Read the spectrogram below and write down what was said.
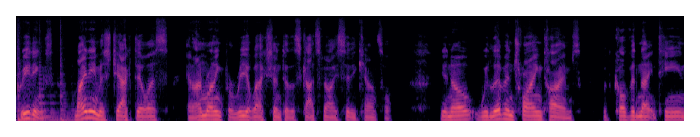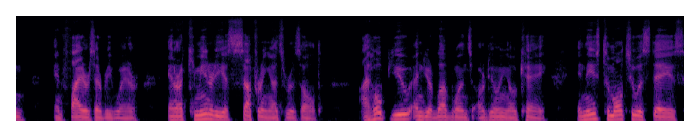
Greetings. My name is Jack Dilles, and I'm running for re-election to the Scotts Valley City Council. You know, we live in trying times with COVID-19 and fires everywhere, and our community is suffering as a result. I hope you and your loved ones are doing okay. In these tumultuous days,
